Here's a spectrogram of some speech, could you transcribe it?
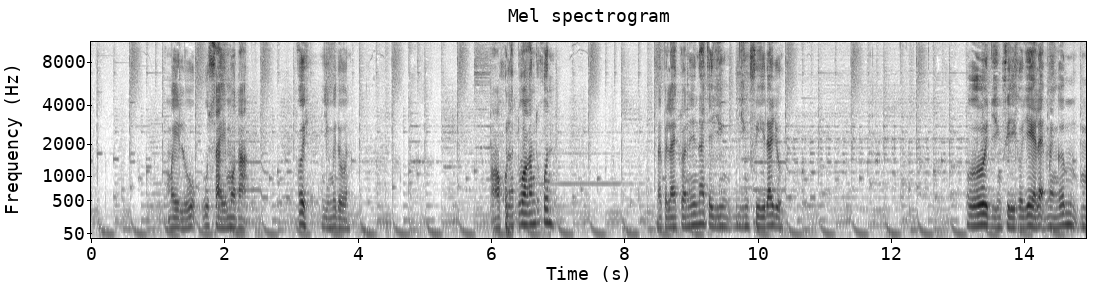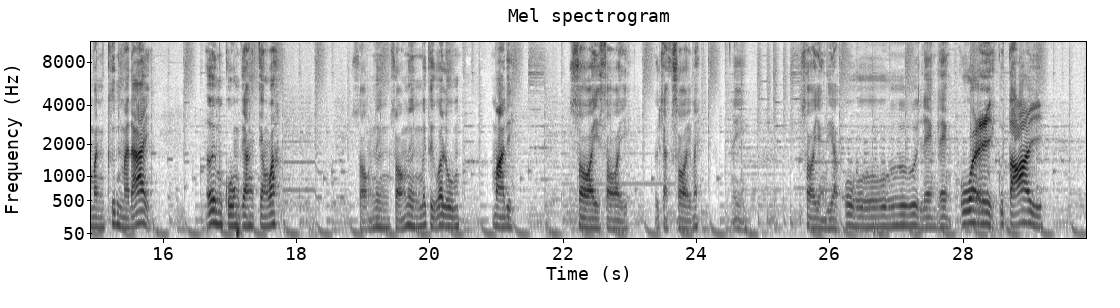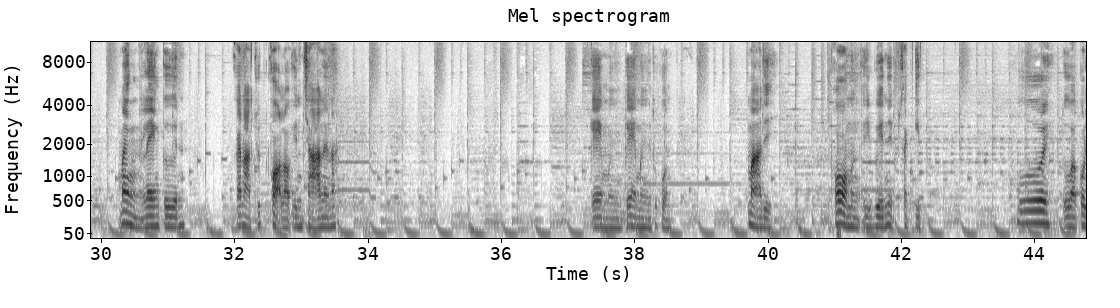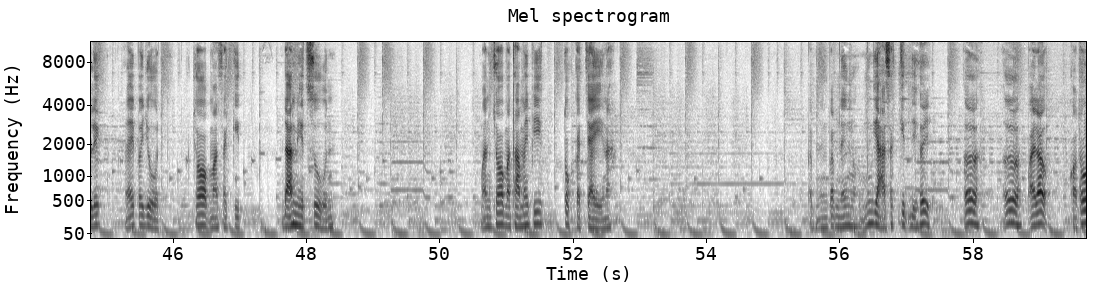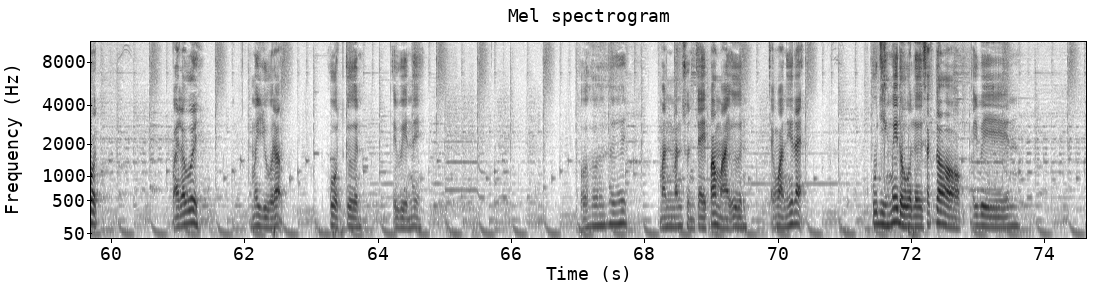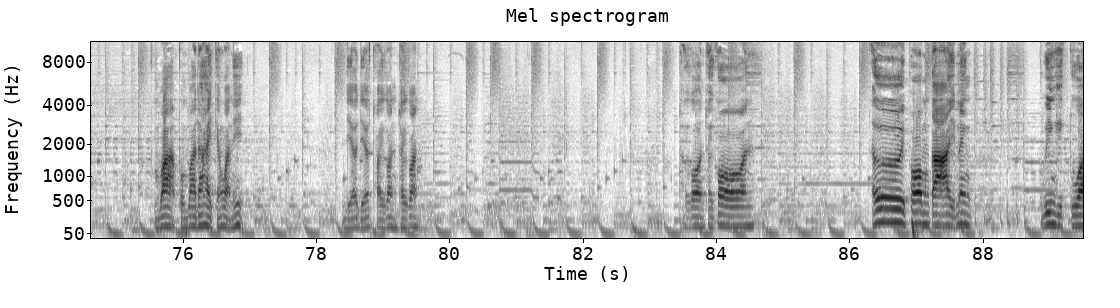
ไม่รู้กูใส่หมดอะ เฮ้ย ยิงไม่โดน อ๋อคนละตัวกันทุกคน ไม่เป็นไรตัวนี้น่าจะยิงยิงฟรีได้อยู่ เออยิงฟรีก็แย่แหละม่งเอ้ยมันขึ้นมาได้ เอ้ยมันโกงจังจังวะสองหนึ่งสองหนึ่งไม่ถือว่าลุม มาดิ ซอยซอยรู้จักซอยไหมนี่ซอยอย่างเดียว โอ้ยแรงแรงโอ้ย กูตาย แม่งแรงเกิน ขนาดชุดเกาะเราเอ็นชาเลยนะ แก้มือแก้มือทุกคน มาดิ พ่อมึงไอเวนนี่สกิดโอ้ย ตัวก็เล็กไร้ประโยชน์ ชอบมาสกิดดาเมจศูนย์ มันชอบมาทำให้พี่ตกกระใจนะแป๊บนึงแป๊บนึงมึงอย่าสกิดดิเฮ้ย เออ เออ ไปแล้ว ขอโทษ ไปแล้วเว้ย ไม่อยู่แล้วโหดเกินไอเวนนี่เฮ้ยเฮ้ยมันมันสนใจเป้าหมายอื่น จังหวะนี้แหละ กูยิงไม่โดนเลยสักดอกไอเวนผมว่าผมว่าได้จังหวะนี้ เดี๋ยวเดี๋ยวถอยก่อนถอยก่อนถอยก่อนถอยก่อนเอ้ยพ่อมึงตายแม่งวิ่งอีกตัว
